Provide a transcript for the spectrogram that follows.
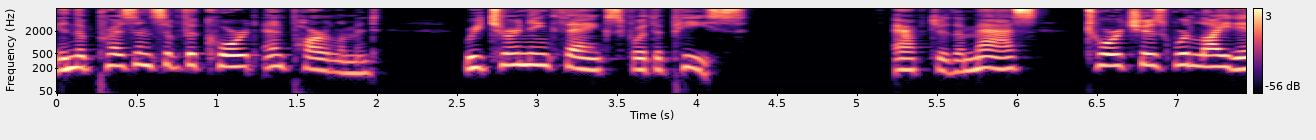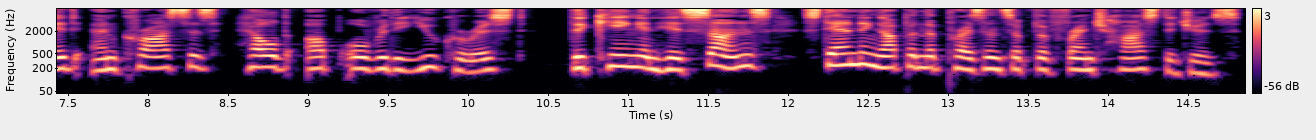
in the presence of the court and Parliament, returning thanks for the peace. After the Mass torches were lighted and crosses held up over the Eucharist, the king and his sons standing up in the presence of the French hostages.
